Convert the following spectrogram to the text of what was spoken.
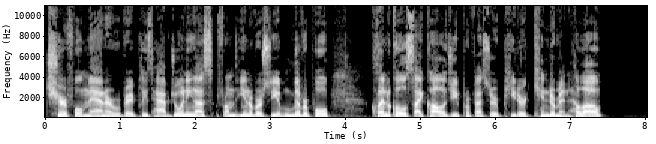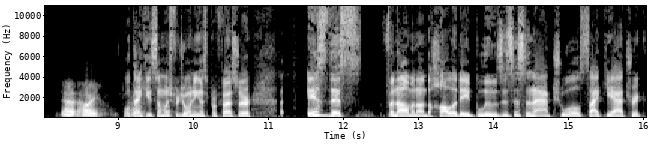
cheerful manner, we're very pleased to have joining us from the University of Liverpool clinical psychology professor Peter Kinderman. Hello. Uh, hi. Well, thank you so much for joining us, Professor. Is this phenomenon, the holiday blues, is this an actual psychiatric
